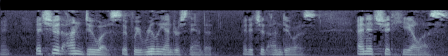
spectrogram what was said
Right? It should undo us if we really understand it. Right? It should undo us. And it should heal us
